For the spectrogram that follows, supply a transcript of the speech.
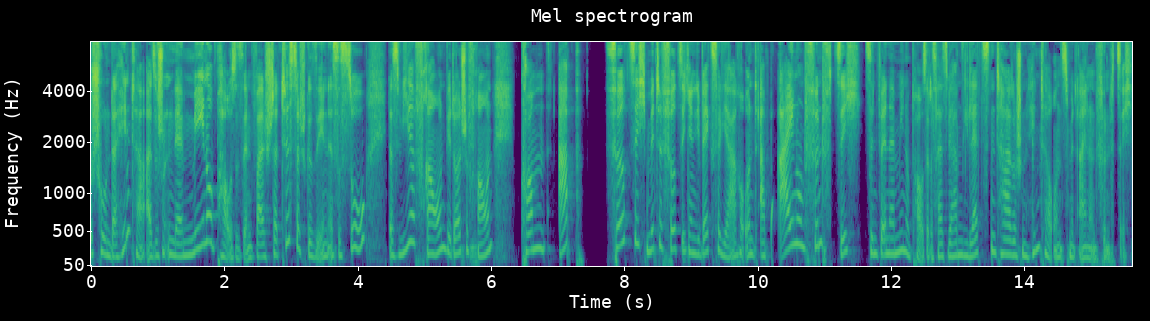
schon dahinter, also schon in der Menopause sind, weil statistisch gesehen ist es so, dass wir Frauen, wir deutsche Frauen, kommen ab 40, Mitte 40 in die Wechseljahre und ab 51 sind wir in der Menopause. Das heißt, wir haben die letzten Tage schon hinter uns mit 51.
